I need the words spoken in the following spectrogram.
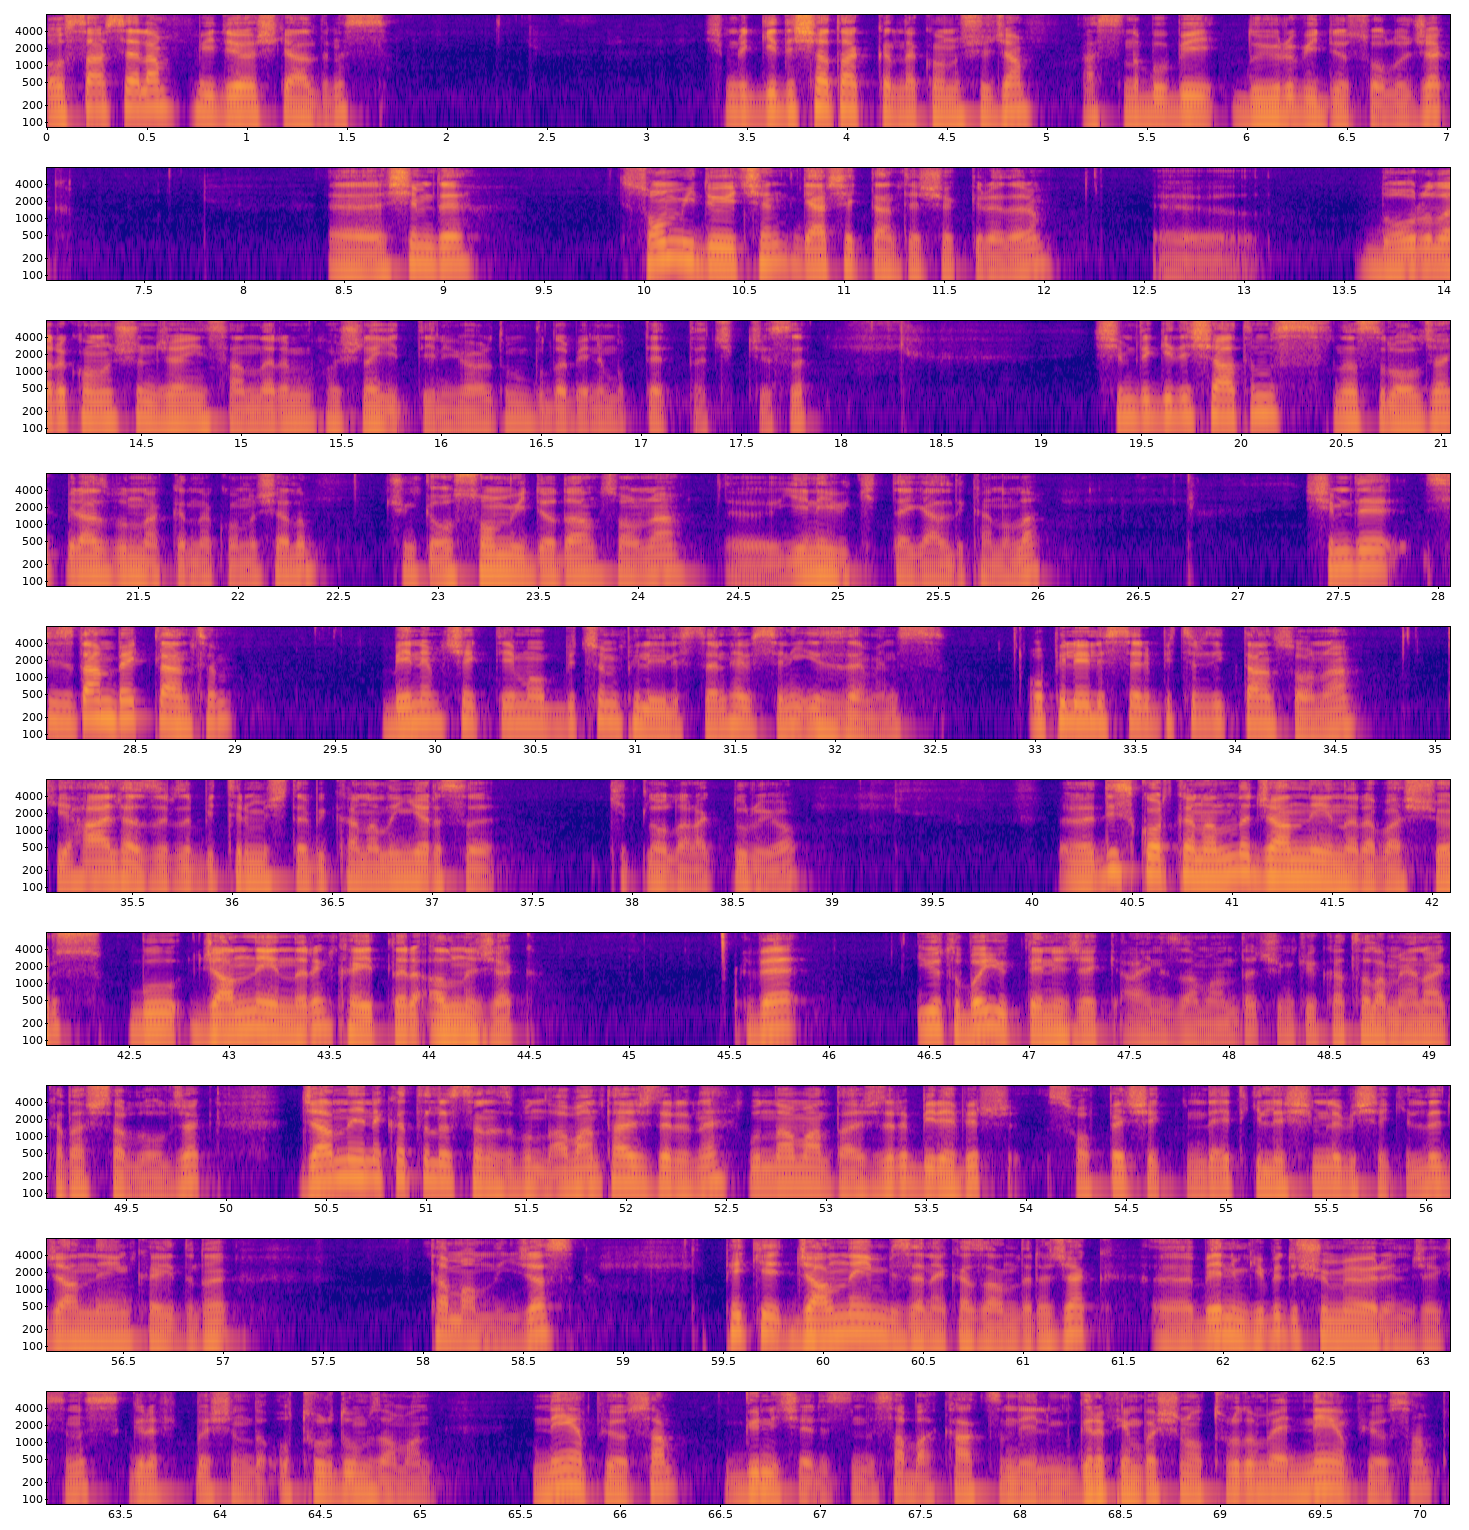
Dostlar selam, videoya hoş geldiniz. Şimdi gidişat hakkında konuşacağım. Aslında bu bir duyuru videosu olacak. Ee, şimdi son video için gerçekten teşekkür ederim. Ee, doğruları konuşunca insanların hoşuna gittiğini gördüm. Bu da beni mutlu etti açıkçası. Şimdi gidişatımız nasıl olacak? Biraz bunun hakkında konuşalım. Çünkü o son videodan sonra e, yeni bir kitle geldi kanala. Şimdi sizden beklentim benim çektiğim o bütün playlistlerin hepsini izlemeniz. O playlistleri bitirdikten sonra ki hali hazırda bitirmiş de bir kanalın yarısı kitle olarak duruyor. Ee, Discord kanalında canlı yayınlara başlıyoruz. Bu canlı yayınların kayıtları alınacak ve YouTube'a yüklenecek aynı zamanda. Çünkü katılamayan arkadaşlar da olacak. Canlı yayına katılırsanız bunun avantajları ne? Bunun avantajları birebir sohbet şeklinde etkileşimli bir şekilde canlı yayın kaydını tamamlayacağız. Peki canlı yayın bize ne kazandıracak? Ee, benim gibi düşünmeyi öğreneceksiniz. Grafik başında oturduğum zaman ne yapıyorsam gün içerisinde sabah kalktım diyelim grafiğin başına oturdum ve ne yapıyorsam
